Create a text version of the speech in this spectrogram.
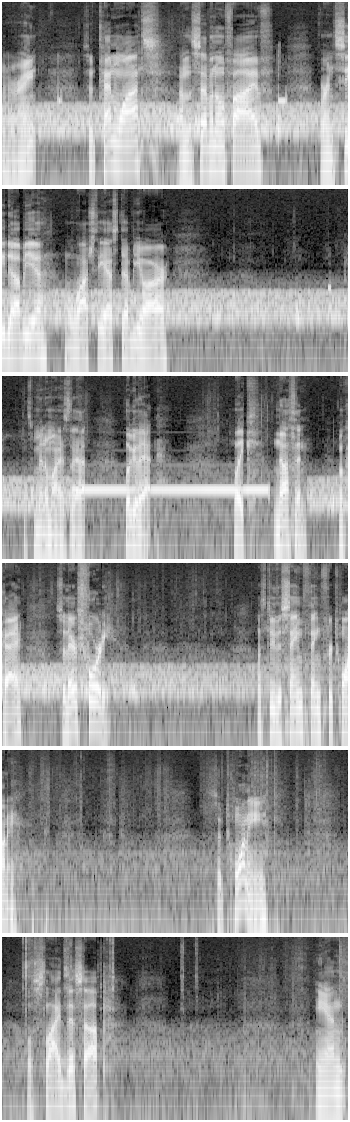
All right, so 10 watts on the 705. We're in CW, we'll watch the SWR. Let's minimize that. Look at that. Like nothing, okay? So there's 40. Let's do the same thing for 20. So 20, we'll slide this up. And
